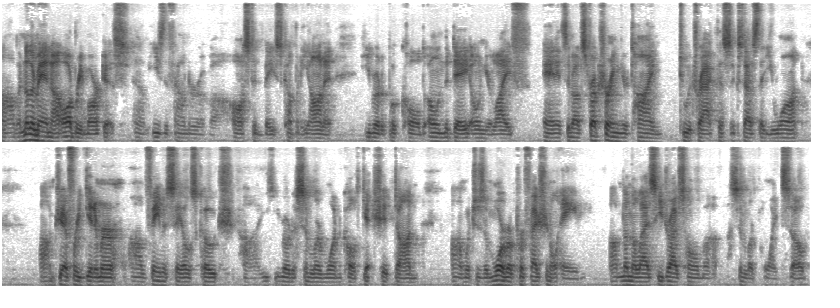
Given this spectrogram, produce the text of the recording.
Um, another man, uh, Aubrey Marcus, um, he's the founder of uh, Austin-based company Onnit. He wrote a book called "Own the Day, Own Your Life," and it's about structuring your time to attract the success that you want. Um, Jeffrey Gitomer, um, famous sales coach, uh, he wrote a similar one called "Get Shit Done," um, which is a more of a professional aim um, nonetheless, he drives home a, a similar point. So,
